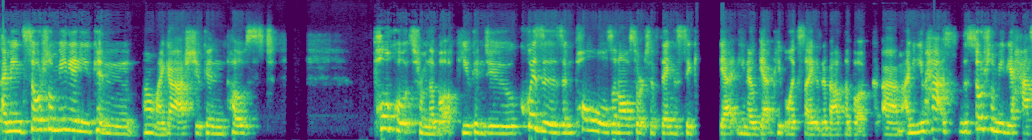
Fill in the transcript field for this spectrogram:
I mean, social media, you can, oh my gosh, you can post pull quotes from the book. You can do quizzes and polls and all sorts of things to get, you know, get people excited about the book. Um, I mean, you have, the social media has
